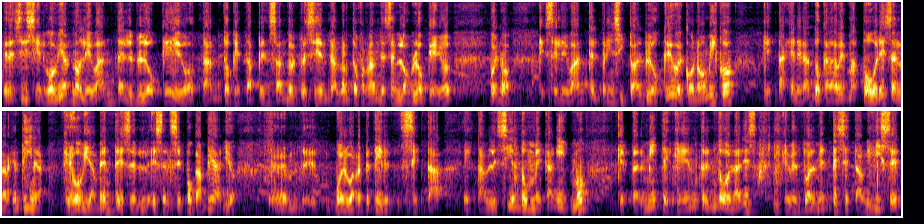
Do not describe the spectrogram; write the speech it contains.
Es decir, si el gobierno levanta el bloqueo, tanto que está pensando el presidente Alberto Fernández en los bloqueos, bueno, que se levante el principal bloqueo económico que está generando cada vez más pobreza en la Argentina, que obviamente es el, es el cepo cambiario. Eh, eh, vuelvo a repetir, se está estableciendo un mecanismo que permite que entren dólares y que eventualmente se estabilice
